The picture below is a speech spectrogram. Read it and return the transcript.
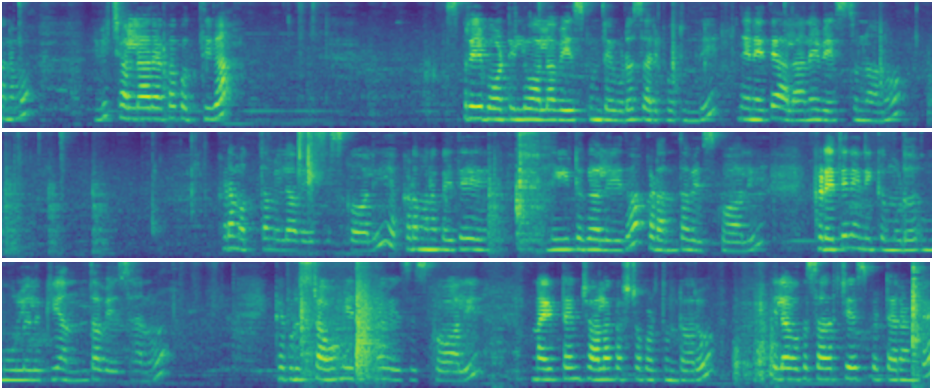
మనము ఇవి చల్లారాక కొద్దిగా స్ప్రే బాటిల్లో అలా వేసుకుంటే కూడా సరిపోతుంది. నేనైతే అలానే వేస్తున్నాను. ఇక్కడ మొత్తం ఇలా వేసేసుకోవాలి. ఎక్కడ మనకైతే నీట్గా లేదో అక్కడ అంతా వేసుకోవాలి. ఇక్కడైతే నేను ఇక మూడు మూలలకి అంతా వేసాను. ఇక ఇప్పుడు స్టవ్ మీద వేసేసుకోవాలి. నైట్ టైం చాలా కష్టపడుతుంటారు. ఇలా ఒకసారి చేసి పెట్టారంటే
